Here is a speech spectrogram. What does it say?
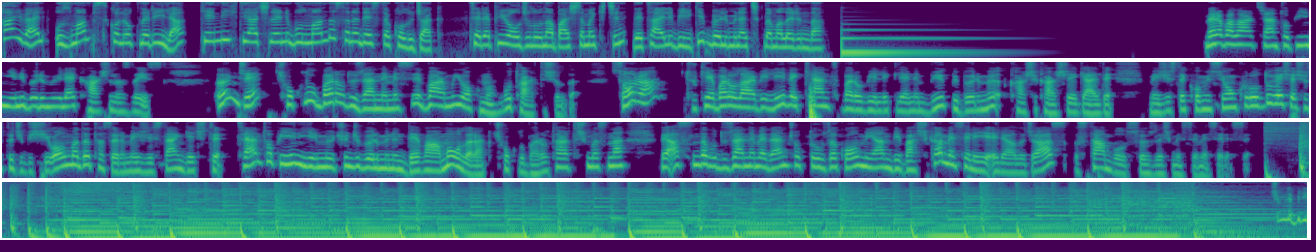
Hayvel, uzman psikologlarıyla kendi ihtiyaçlarını bulmanda sana destek olacak. Terapi yolculuğuna başlamak için detaylı bilgi bölümün açıklamalarında. Merhabalar, Trend Topi'nin yeni bölümüyle karşınızdayız. Önce çoklu baro düzenlemesi var mı yok mu bu tartışıldı. Sonra Türkiye Barolar Birliği ve Kent Baro Birliklerinin büyük bir bölümü karşı karşıya geldi. Mecliste komisyon kuruldu ve şaşırtıcı bir şey olmadı. Tasarı meclisten geçti. Trend Topi'nin 23. bölümünün devamı olarak çoklu baro tartışmasına ve aslında bu düzenlemeden çok da uzak olmayan bir başka meseleyi ele alacağız. İstanbul Sözleşmesi meselesi.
